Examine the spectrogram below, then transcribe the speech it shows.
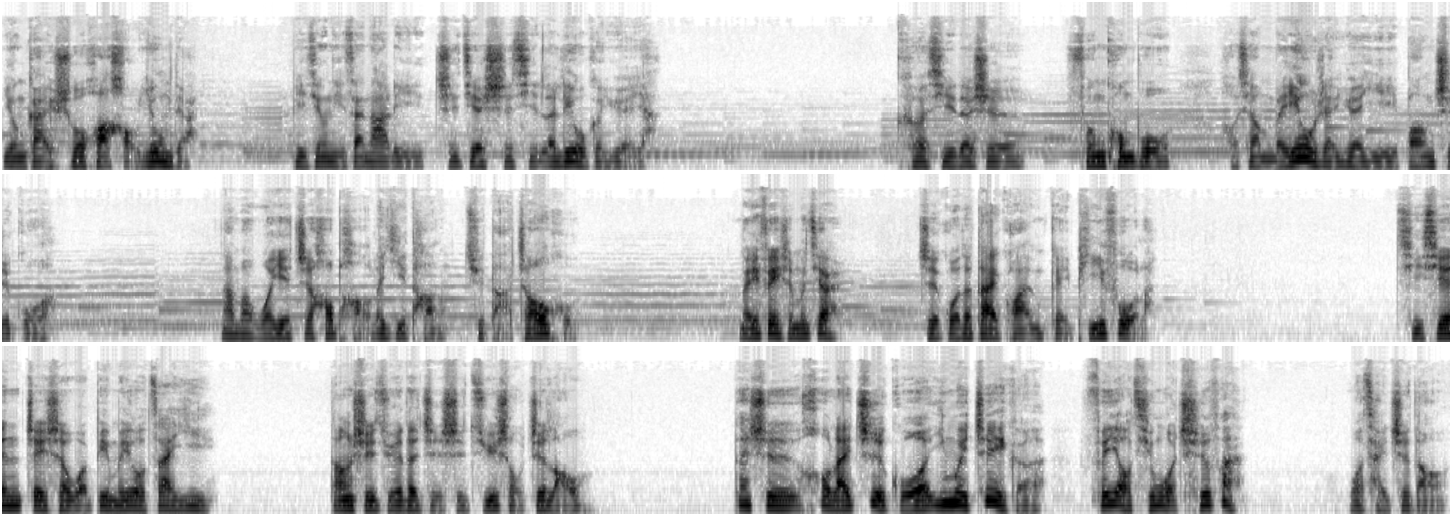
应该说话好用点毕竟你在那里直接实习了六个月呀。可惜的是，风控部好像没有人愿意帮治国。那么我也只好跑了一趟去打招呼，没费什么劲儿，治国的贷款给批复了。起先这事我并没有在意，当时觉得只是举手之劳，但是后来治国因为这个非要请我吃饭，我才知道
